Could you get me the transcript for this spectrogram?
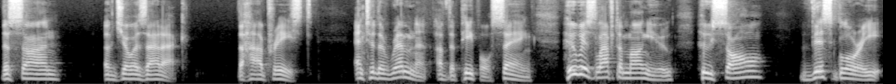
the son of Jozadak, the high priest, and to the remnant of the people, saying, Who is left among you who saw this glory,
